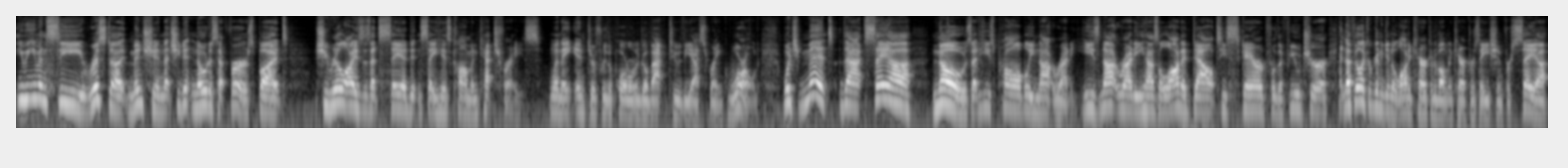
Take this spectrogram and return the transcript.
you even see Rista mention that she didn't notice at first, but she realizes that Seiya didn't say his common catchphrase when they enter through the portal to go back to the S rank world. Which meant that Seiya knows that he's probably not ready. He's not ready, he has a lot of doubts, he's scared for the future, and I feel like we're going to get a lot of character development characterization for Seiya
